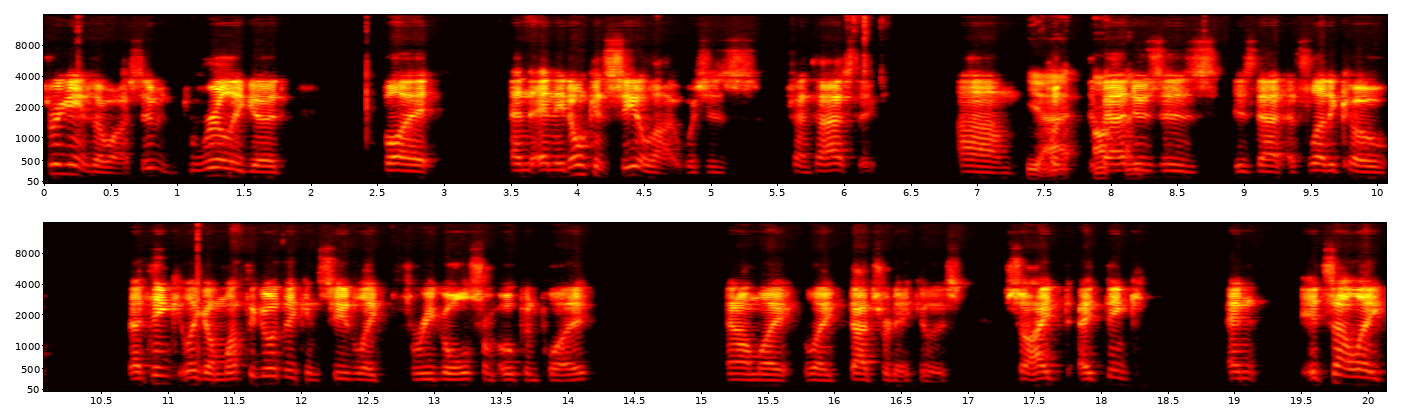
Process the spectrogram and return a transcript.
three games I watched, they've been really good, but and and they don't concede a lot, which is fantastic. Um, Yeah, the I- bad I- news is is that Atletico. I think like a month ago they conceded like three goals from open play, and I'm like like that's ridiculous. So I I think, and it's not like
